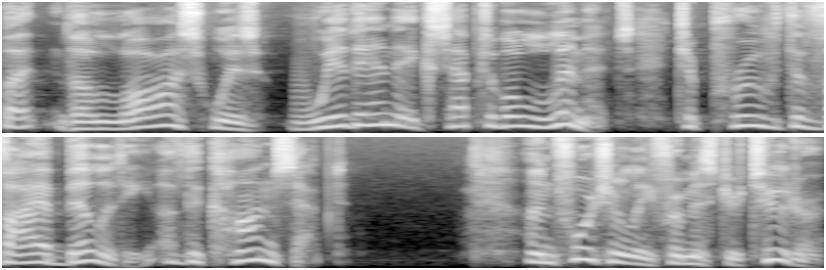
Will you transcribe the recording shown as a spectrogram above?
but the loss was within acceptable limits to prove the viability of the concept. Unfortunately for Mr. Tudor,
